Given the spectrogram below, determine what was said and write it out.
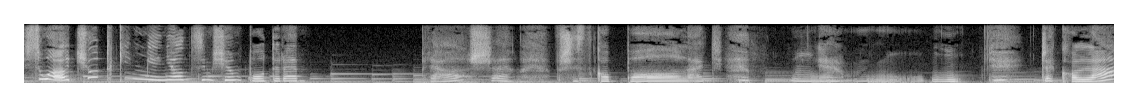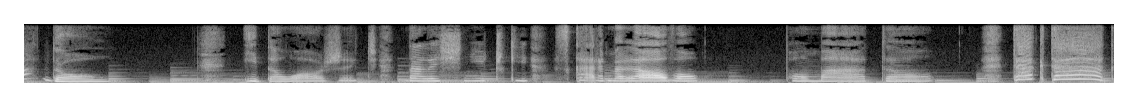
słociutkim mieniącym się pudrem. Proszę wszystko polać czekoladą i dołożyć naleśniczki z karmelową pomadą. Tak, tak,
